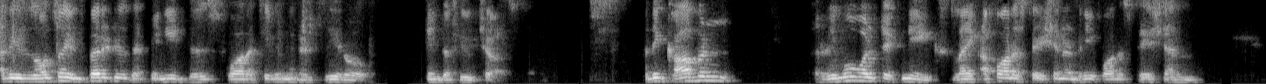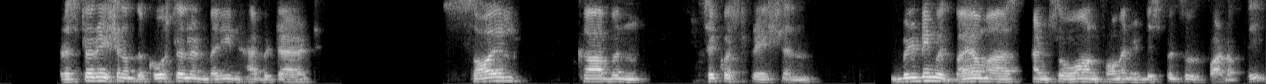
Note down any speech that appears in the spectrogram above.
I think it is also imperative that we need this for achieving net zero in the future. I think carbon removal techniques like afforestation and reforestation, restoration of the coastal and marine habitat, soil carbon sequestration, building with biomass, and so on form an indispensable part of the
